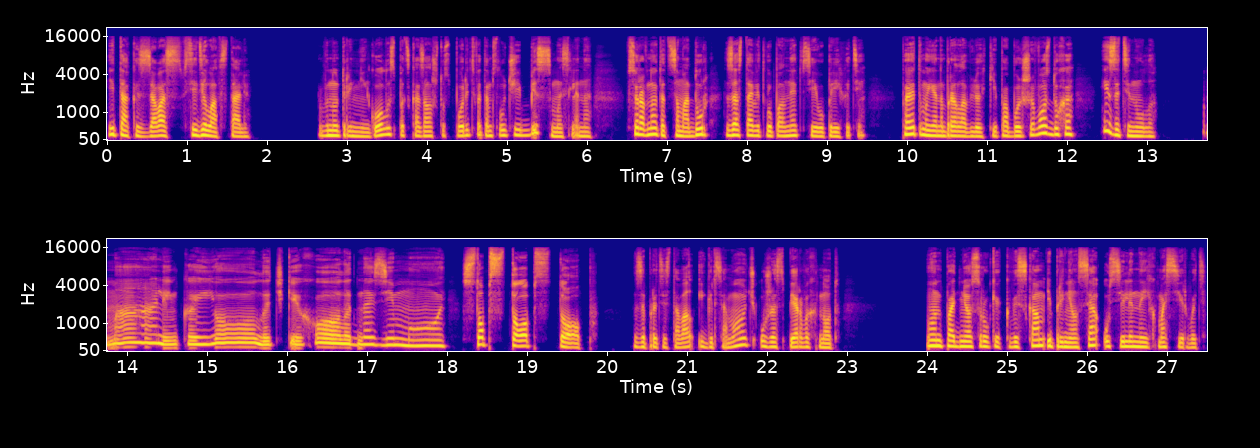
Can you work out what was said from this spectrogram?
и так из-за вас все дела встали». Внутренний голос подсказал, что спорить в этом случае бессмысленно. Все равно этот самодур заставит выполнять все его прихоти. Поэтому я набрала в легкие побольше воздуха и затянула. Маленькой елочке холодно зимой. Стоп, стоп, стоп, запротестовал Игорь Самойлович уже с первых нот. Он поднес руки к вискам и принялся усиленно их массировать.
